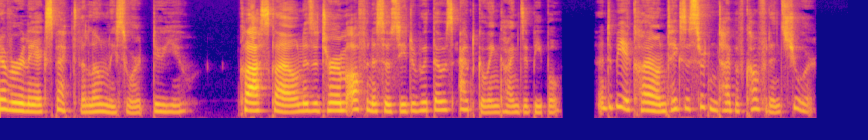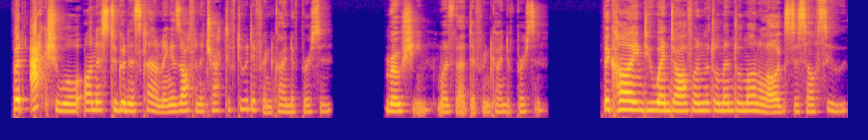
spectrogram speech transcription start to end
Never really expect the lonely sort, do you? Class clown is a term often associated with those outgoing kinds of people, and to be a clown takes a certain type of confidence, sure. But actual, honest to goodness clowning is often attractive to a different kind of person. Roisin was that different kind of person. The kind who went off on little mental monologues to self soothe.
